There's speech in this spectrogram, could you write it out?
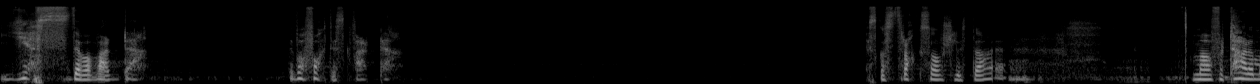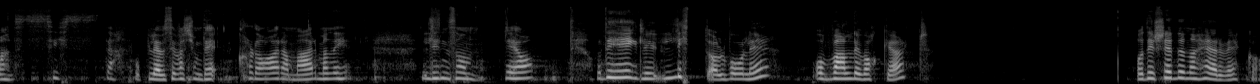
Yes, det var verdt det. Det var faktisk verdt det. Jeg skal straks avslutte med å fortelle om en siste opplevelse. Jeg vet ikke om det klarer mer, men jeg, sånn, ja. Og det er egentlig litt alvorlig og veldig vakkert. Og det skjedde denne veka.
